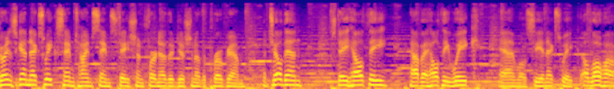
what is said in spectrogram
join us again next week, same time, same station, for another edition of the program. Until then, stay healthy, have a healthy week, and we'll see you next week. Aloha.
